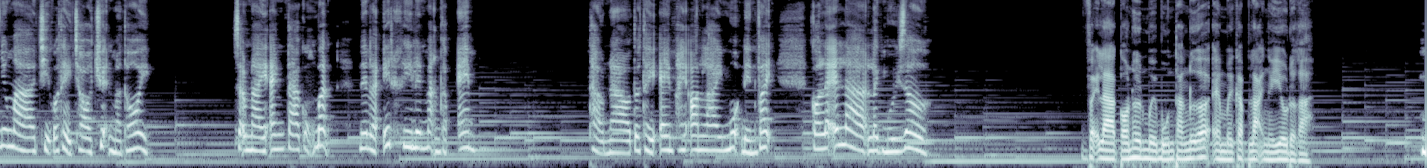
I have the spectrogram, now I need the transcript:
nhưng mà chỉ có thể trò chuyện mà thôi. Dạo này anh ta cũng bận nên là ít khi lên mạng gặp em. Thảo nào tôi thấy em hay online muộn đến vậy, có lẽ là lệch múi giờ. Vậy là còn hơn 14 tháng nữa em mới gặp lại người yêu được à? Ừ,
